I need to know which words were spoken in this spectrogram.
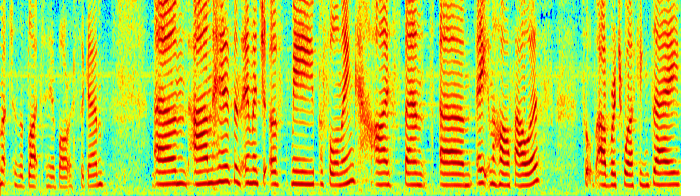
much as I'd like to hear Boris again. Um, and here's an image of me performing. I spent um, eight and a half hours, sort of average working day,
